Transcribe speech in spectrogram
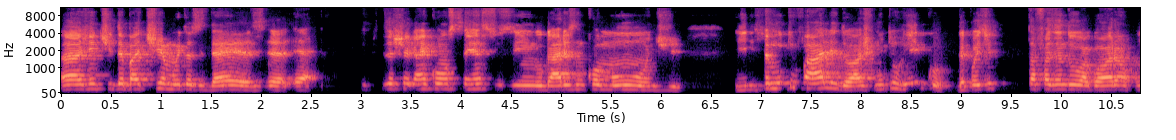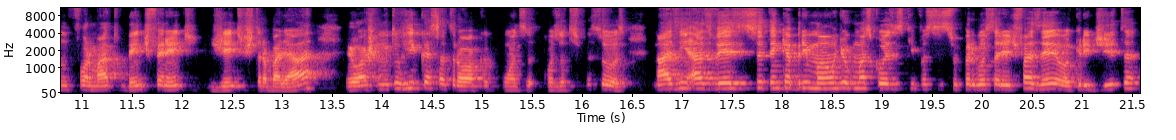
uh, a gente debatia muitas ideias. É, é, precisa chegar em consensos em lugares em comum onde E isso é muito válido, eu acho muito rico. Depois de estar tá fazendo agora um formato bem diferente, jeito de trabalhar, eu acho muito rica essa troca com as, com as outras pessoas. Mas às vezes você tem que abrir mão de algumas coisas que você super gostaria de fazer, ou acredita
